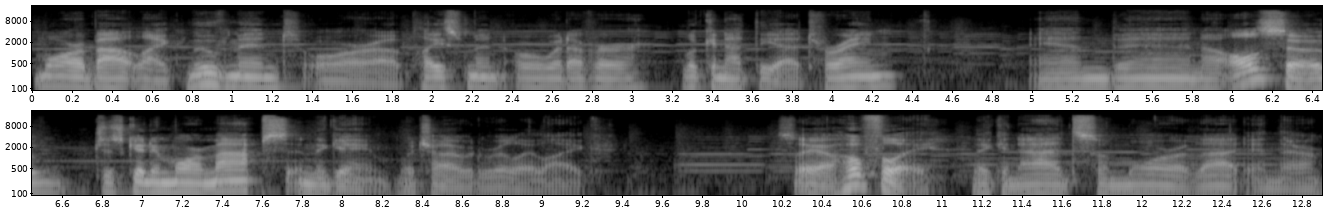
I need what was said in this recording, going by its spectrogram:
more about like movement or uh, placement or whatever, looking at the uh, terrain, and then uh, also just getting more maps in the game, which I would really like. So yeah, hopefully they can add some more of that in there.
